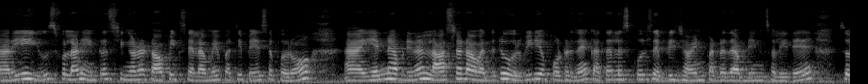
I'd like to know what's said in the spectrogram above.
நிறைய யூஸ்ஃபுல்லான இன்ட்ரெஸ்டிங்கான டாபிக்ஸ் எல்லாமே பற்றி பேச போகிறோம் என்ன அப்படின்னா லாஸ்ட்டாக நான் வந்துட்டு ஒரு வீடியோ போட்டிருந்தேன். கத்தாரில் ஸ்கூல்ஸ் எப்படி ஜாயின் பண்ணுறது அப்படின்னு சொல்லிட்டு. ஸோ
